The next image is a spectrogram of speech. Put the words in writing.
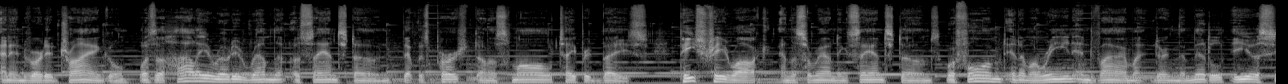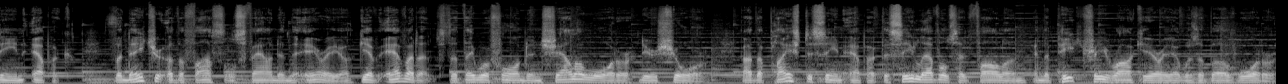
an inverted triangle, was a highly eroded remnant of sandstone that was perched on a small tapered base. Peachtree Rock and the surrounding sandstones were formed in a marine environment during the Middle Eocene epoch. The nature of the fossils found in the area give evidence that they were formed in shallow water near shore. By the Pleistocene epoch, the sea levels had fallen and the Peachtree Rock area was above water.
